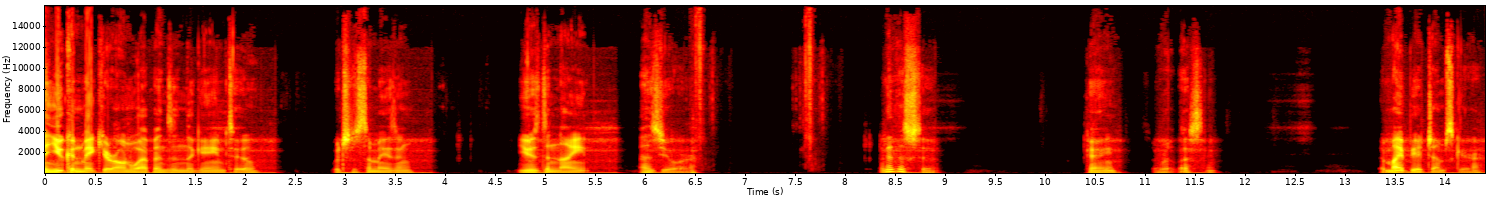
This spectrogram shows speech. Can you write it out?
then you can make your own weapons in the game too, which is amazing. Use the knight as your. Look at this dude. Okay, so realistic. It might be a jump scare.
